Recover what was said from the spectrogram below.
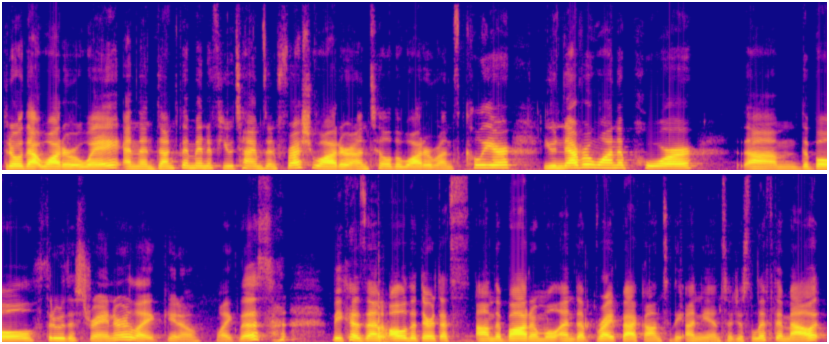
throw that water away, and then dunk them in a few times in fresh water until the water runs clear. You never wanna pour um, the bowl through the strainer like, you know, like this. because then all of the dirt that's on the bottom will end up right back onto the onion. So just lift them out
